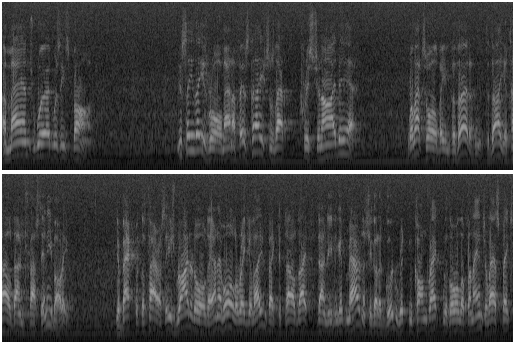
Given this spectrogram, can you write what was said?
A man's word was his bond. You see, these were all manifestations of that Christian idea. Well, that's all been perverted today. You're told don't trust anybody. You're back with the Pharisees, write it all down, have all the regulations. In fact, you're told they don't even get married unless you've got a good written contract with all the financial aspects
